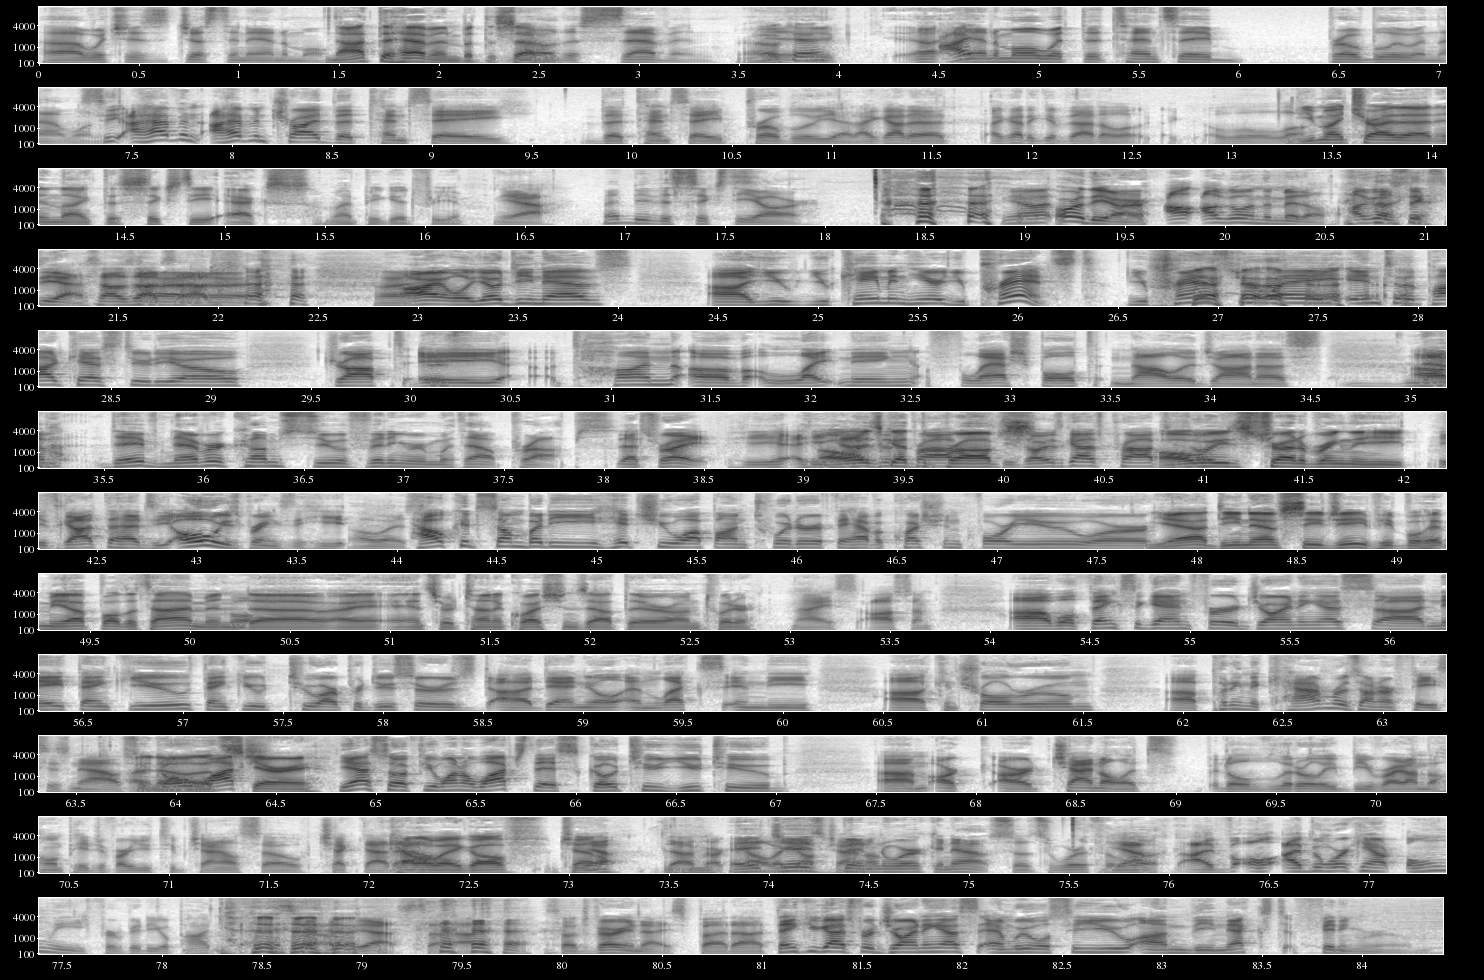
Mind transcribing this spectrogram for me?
uh, which is just an animal. Not the heaven, but the No, seven. the seven. Okay. It- it- uh, I- animal with the Tensei Pro Blue in that one. See, I haven't I haven't tried the Tensei the Tensei Pro Blue yet. I gotta I gotta give that a, a little look. you might try that in like the 60X. Might be good for you. yeah, Maybe the 60R. you know what? Or the R. I'll, I'll go in the middle. I'll go 60s. How's that All right, sound? all All right. right. Well, Yo D Nevs, uh, you you came in here. You pranced. You pranced your way into the podcast studio. Dropped a ton of lightning flashbolt knowledge on us. Nev- Um, Dave never comes to a fitting room without props. that's right. He, he Always has his got the props. He's always got his props. He's always Always try to bring the heat. He's got the heads. He always brings the heat. Always. How could somebody hit you up on Twitter if they have a question for you or Yeah, DNFCG. People hit me up all the time, and Cool. uh, I answer a ton of questions out there on Twitter. Nice, awesome. Uh, well, thanks again for joining us, uh, Nate. Thank you. Thank you to our producers, uh, Daniel and Lex, in the uh, control room, uh, putting the cameras on our faces now. So I know, go that's watch. scary. Yeah. So if you want to watch this, go to YouTube, um, our our channel. It's it'll literally be right on the homepage of our YouTube channel. So check that Callaway out. Callaway Golf Channel. Yeah, our Callaway Golf AJ's channel. been working out, so it's worth a yeah, look. I've o- I've been working out only for video podcasts. So yes, uh, so it's very nice. But uh, thank you guys for joining us, and we will see you on the next fitting room.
